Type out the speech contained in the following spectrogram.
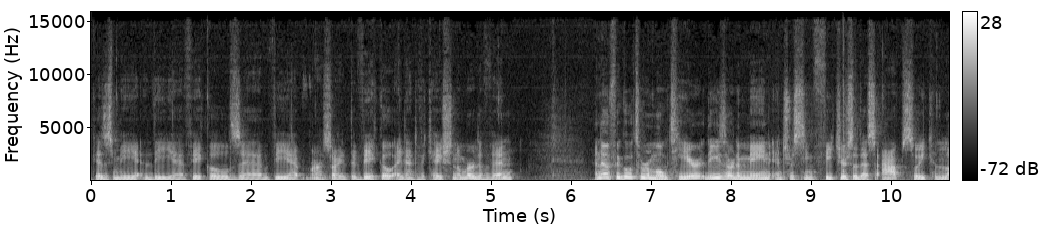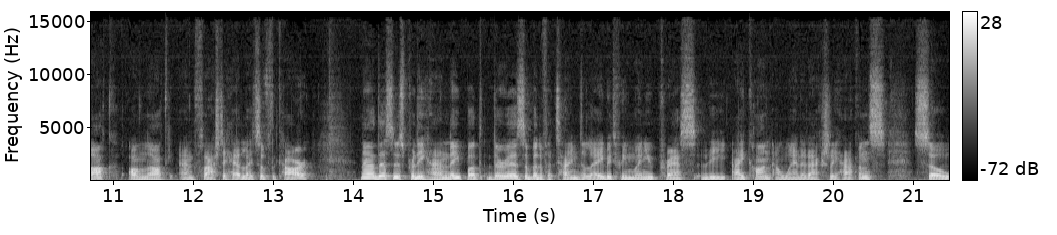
Gives me the uh, vehicle's uh, via, or sorry, the vehicle identification number, the VIN. And now if we go to remote here, these are the main interesting features of this app. So you can lock, unlock, and flash the headlights of the car. Now this is pretty handy, but there is a bit of a time delay between when you press the icon and when it actually happens. So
